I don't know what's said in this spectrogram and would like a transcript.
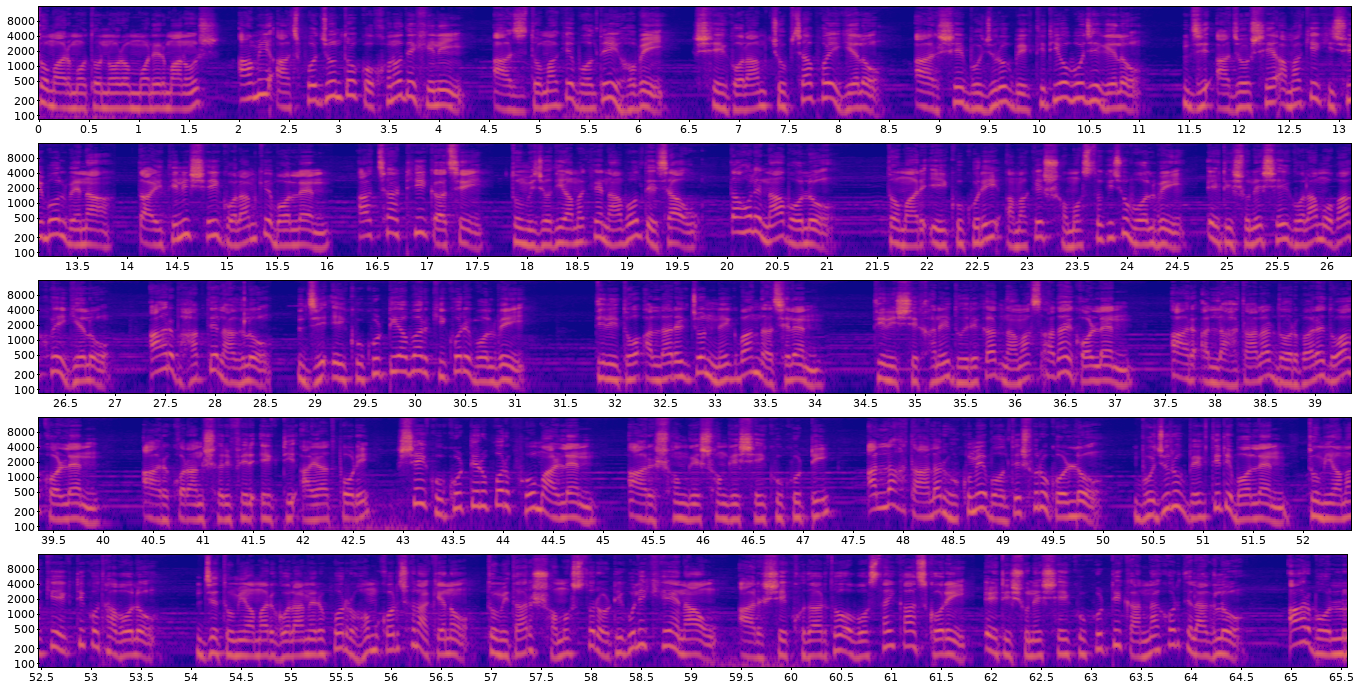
তোমার মতো নরম মনের মানুষ আমি আজ পর্যন্ত কখনো দেখিনি। আজ তোমাকে বলতেই হবে, সে গোলাম চুপচাপ হয়ে গেল আর সে বুজুর্গ ব্যক্তিটিও বুঝে গেল যে আজও সে আমাকে কিছুই বলবে না। তাই তিনি সেই গোলামকে বললেন আচ্ছা ঠিক আছে, তুমি যদি আমাকে না বলতে চাও, তাহলে না বলো। তোমার এই কুকুরেই আমাকে সমস্ত কিছু বলবে। এটি শুনে সেই গোলাম অবাক হয়ে গেল আর ভাবতে লাগল যে এই কুকুরটি আবার কি করে বলবে। তিনি তো আল্লাহর একজন নেকবান্দা ছিলেন। তিনি সেখানে দুই রেখাত নামাজ আদায় করলেন আর আল্লাহ তালার দরবারে দোয়া করলেন। আর কোরআন শরীফের একটি আয়াত পড়ে সেই কুকুরটির উপর ফু মারলেন আর সঙ্গে সঙ্গে সেই কুকুরটি আল্লাহ তালার হুকুমে বলতে শুরু করল। বুজুর্গ ব্যক্তিটি বললেন, তুমি আমাকে একটি কথা বলো, যে তুমি আমার গোলামের উপর রহম করছ না কেন? তুমি তার সমস্ত রুটিগুলি খেয়ে নাও, আর সে ক্ষুধার্ত অবস্থায় কাজ করে। এটি শুনে সেই কুকুরটি কান্না করতে লাগল আর বলল,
